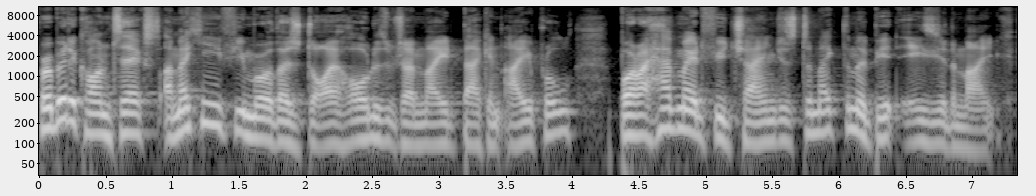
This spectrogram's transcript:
For a bit of context, I'm making a few more of those die holders which I made back in April, but I have made a few changes to make them a bit easier to make.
